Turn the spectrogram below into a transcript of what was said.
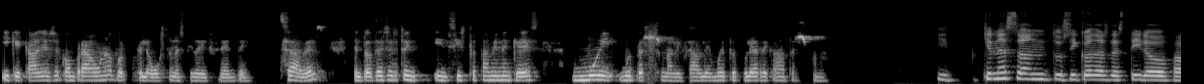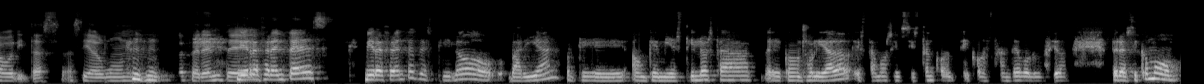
y que cada año se compra una porque le gusta un estilo diferente, ¿sabes? Entonces esto insisto también en que es muy, muy personalizable, muy peculiar de cada persona. ¿Y quiénes son tus iconos de estilo favoritas? ¿Así algún referente? Mis referentes mis referentes de estilo varían porque aunque mi estilo está eh, consolidado, estamos, insisto, en, constante evolución. Pero así como,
